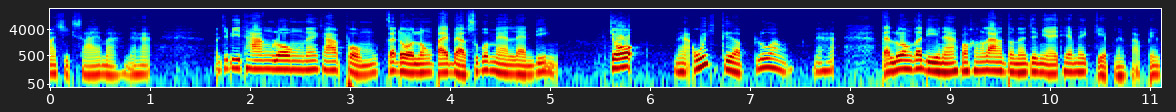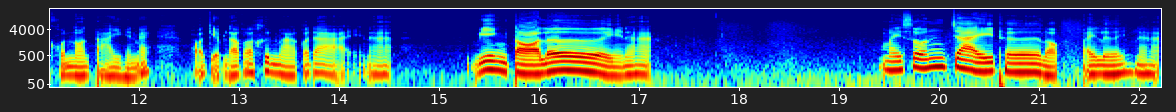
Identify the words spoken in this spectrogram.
มาฉีกซ้ายมานะฮะมันจะมีทางลงนะครับ ผมกระโดดลงไปแบบซูเปอร์แมนแลนดิ้งโจะนะอุ้ยเกือบล่วงนะฮะแต่ล่วงก็ดีนะ เพราะข้างล่างตรงนั้นจะมีไอเทมให้เก็บนะครับ เป็นคนนอนตายอยู่เห็นไหมพอเก็บแล้วก็ขึ้นมาก็ได้นะฮะวิ่งต่อเลยนะฮะไม่สนใจเธอหรอกไปเลยนะฮะ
